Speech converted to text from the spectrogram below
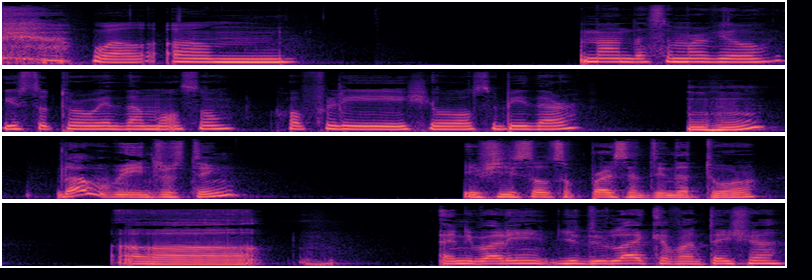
well, um, Amanda Somerville used to tour with them also. Hopefully, she will also be there. Mm-hmm. That would be interesting if she's also present in the tour. Uh, anybody you do like Avantasia?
